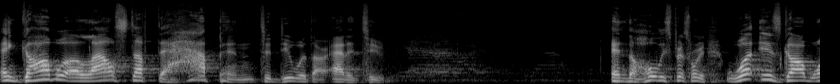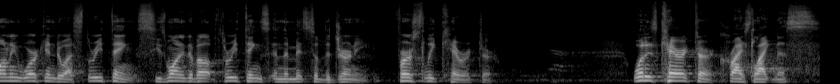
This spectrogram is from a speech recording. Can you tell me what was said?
And God will allow stuff to happen to deal with our attitude. And the Holy Spirit's working. What is God wanting to work into us? Three things. He's wanting to develop three things in the midst of the journey. Firstly, character. What is character? Christ likeness.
